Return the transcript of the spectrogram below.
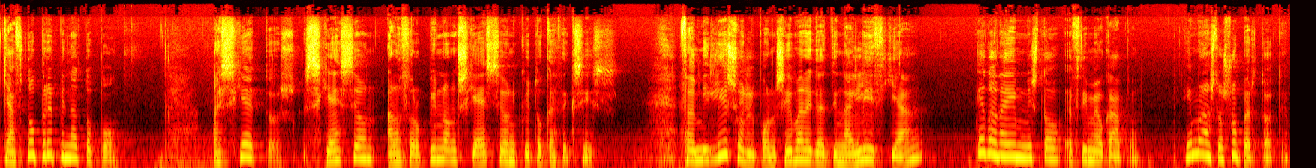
και αυτό πρέπει να το πω. Ασχέτως σχέσεων, ανθρωπίνων σχέσεων και ούτω καθεξής. Θα μιλήσω λοιπόν σήμερα για την αλήθεια για τον αείμνηστο ευθύμιο κάπου. Ήμουνα στο σούπερ τότε.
